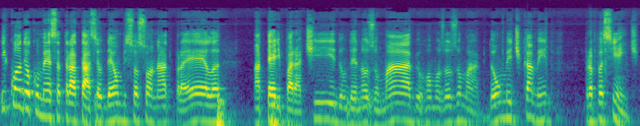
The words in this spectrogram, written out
E quando eu começo a tratar, se eu der um bisossonato para ela, a teriparatida, um denosumab, o romosozumab, dou um medicamento para paciente.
